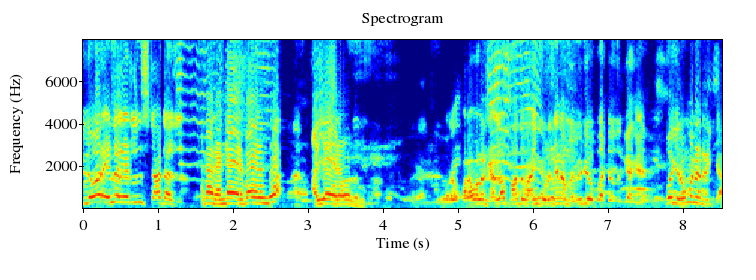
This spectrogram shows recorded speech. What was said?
இந்த வாரம் என்ன ரேட்ல இருந்து ஸ்டார்ட் ஆகுது ஆனா ரெண்டாயிரம் ரூபாயில இருந்து ஐயாயிரம் ரூபாய் இருக்கு பரவாயில்ல நல்லா பார்த்து வாங்கி கொடுங்க. நம்ம வீடியோ பார்த்து வந்திருக்காங்க. ஓகே ரொம்ப நன்றிங்க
